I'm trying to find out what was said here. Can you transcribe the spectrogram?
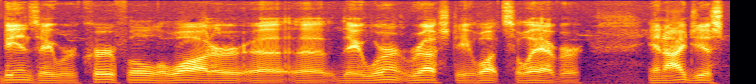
being they were clear full of water, uh, uh, they weren't rusty whatsoever. And I just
